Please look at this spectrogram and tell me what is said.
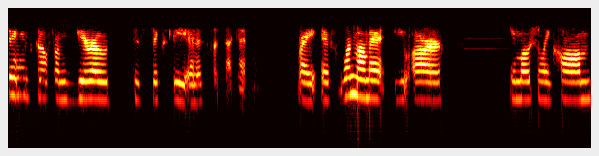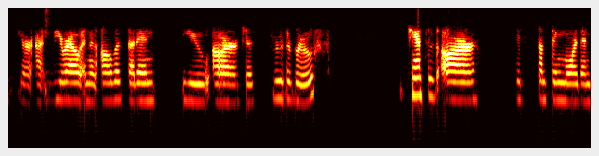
things go from zero to 60 in a split second, right? If one moment you are emotionally calm, you're at zero, and then all of a sudden you are just through the roof, chances are it's something more than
